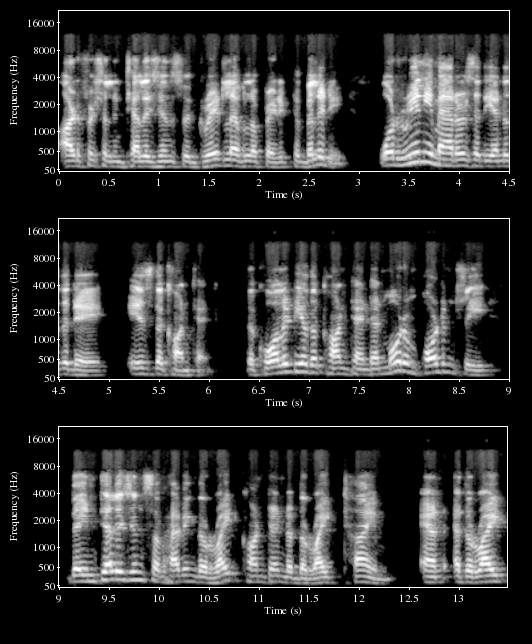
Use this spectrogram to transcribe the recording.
artificial intelligence, with great level of predictability. What really matters at the end of the day is the content the quality of the content, and more importantly, the intelligence of having the right content at the right time and at the right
